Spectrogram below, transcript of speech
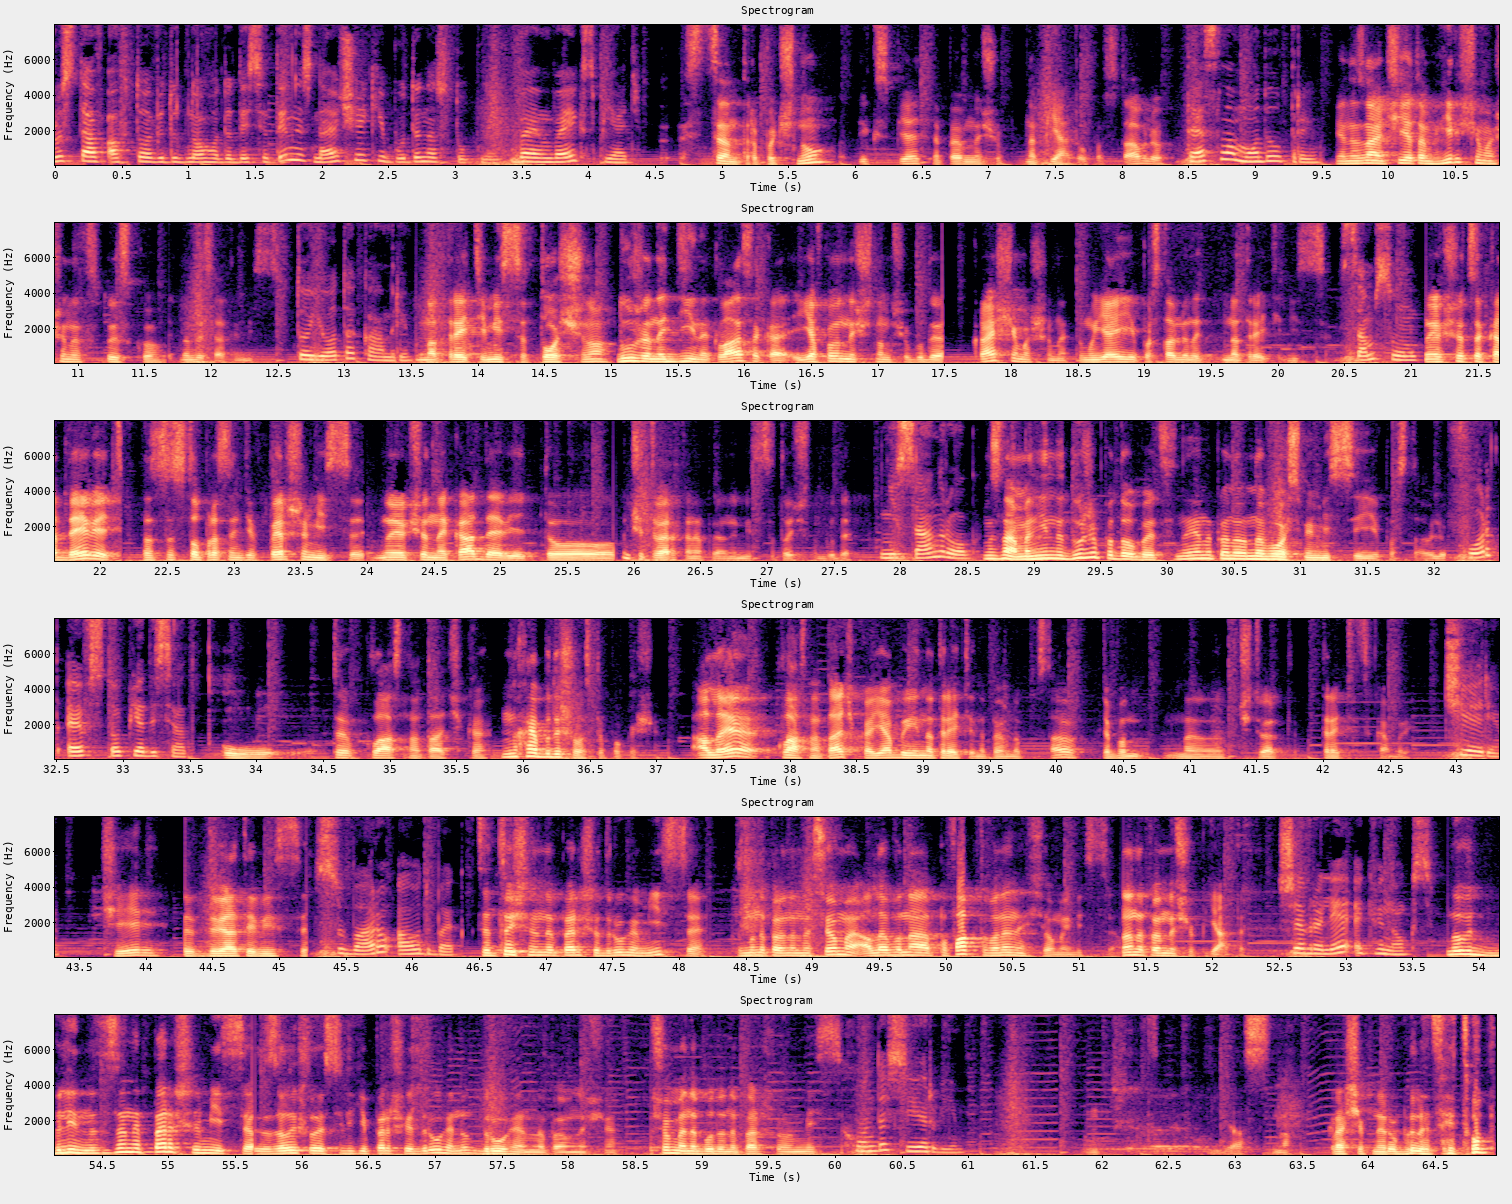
Розстав авто від 1 до 10, не знаючи, який буде наступний. BMW X5. З центра почну. X5, напевно, що на п'яту поставлю. Tesla Model 3. Я не знаю, чи є там гірші машини в списку. На десяте місце. Toyota Camry. На третє місце точно. Дуже надійна класика. І я впевнений, що там ще буде кращі машини, тому я її поставлю на, на третє місце. Samsung. Ну, якщо це К9, то це 100% перше місце. Ну, якщо не К9, то ну, четверте, напевно, місце точно буде. Nissan Rogue. Не знаю, мені не дуже подобається, але я, напевно, на восьме місце її поставлю. Ford F-150. О, це класна тачка. Ну, нехай буде шосте поки що. Але класна тачка, я би її на третє, напевно, поставив. Або на четверте. Третє це Camry. Cherry. Черрі, дев'яте місце. Subaru Outback. Це точно не перше, друге місце, тому напевно на сьоме, але вона по факту вона не сьоме місце. Вона, напевно, що п'яте. Chevrolet Equinox. Ну блін, ну це не перше місце. Залишилось тільки перше і друге, ну друге, напевно, що. Що в мене буде на першому місці? Honda CR-V. Ясно. Краще б не робили цей топ.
